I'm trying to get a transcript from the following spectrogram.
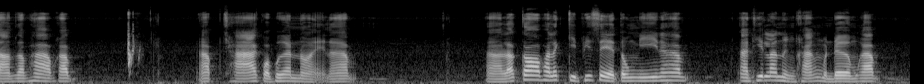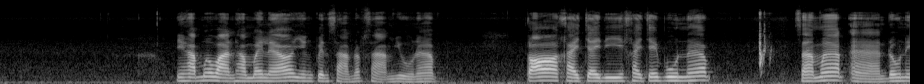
ตามสภาพครับ อัพช้ากว่าเพื่อนหน่อยนะครับอ่าแล้วก็ภารกิจพิเศษตรงนี้นะครับ อาทิตย์ละหนึ่งครั้งเหมือนเดิมครับ นี่ครับเมื่อวานทำไว้แล้วยังเป็น3ทับ3อยู่นะครับ ก็ใครใจดีใครใจบุญนะครับ สามารถอ่าโดเน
